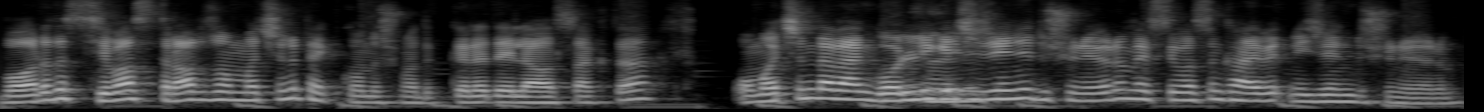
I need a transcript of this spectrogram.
Bu arada Sivas-Trabzon maçını pek konuşmadık. Gradeli alsak da. O maçın da ben gollü Öyle. geçeceğini düşünüyorum ve Sivas'ın kaybetmeyeceğini düşünüyorum.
